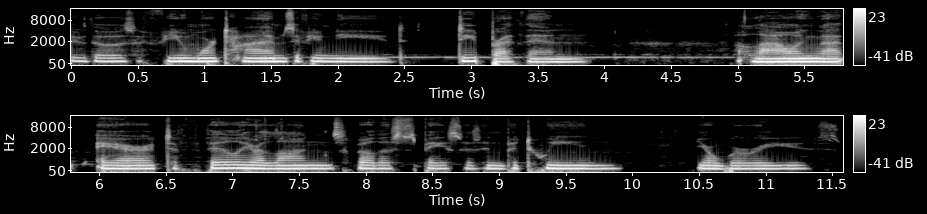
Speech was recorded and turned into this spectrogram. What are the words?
Do those a few more times if you need. Deep breath in, allowing that air to fill your lungs, fill the spaces in between your worries.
